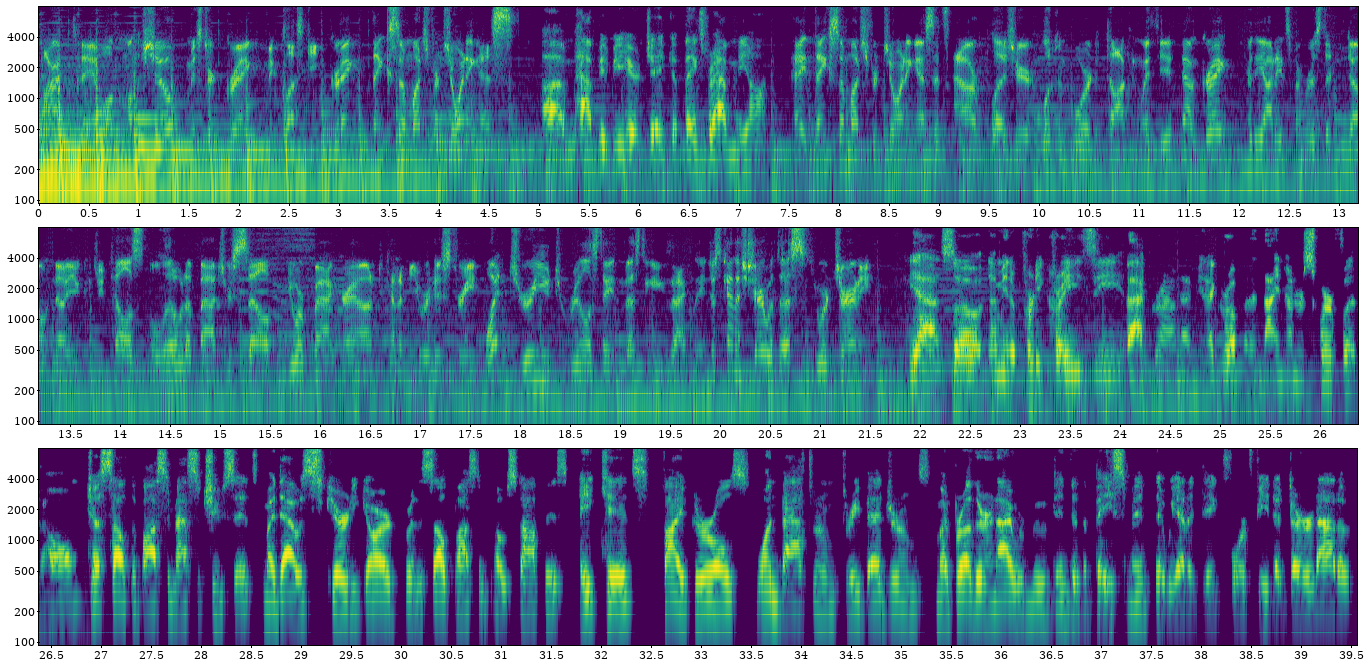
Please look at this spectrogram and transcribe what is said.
All right, today I welcome on the show, Mr. Greg McCluskey. Greg, thanks so much for joining us. I'm happy to be here, Jacob. Thanks for having me on. Hey, thanks so much for joining us. It's our pleasure. Looking forward to talking with you. Now, Greg, for the audience members that don't know you, could you tell us a little bit about yourself, your background, kind of your history? What drew you to real estate investing exactly? And just kind of share with us your journey. Yeah, so I mean, a pretty crazy background. I mean, I grew up in a 900 square foot home just south of Boston, Massachusetts. My dad was a security guard for the South Boston Post Office. Eight kids, five girls, one bathroom, three bedrooms. My brother and I were moved into the basement that we had to dig four feet of dirt out of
